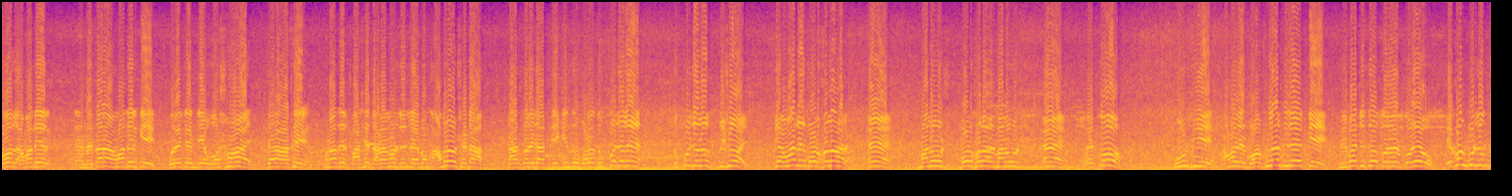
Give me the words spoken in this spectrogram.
দল, আমাদের নেতারা আমাদেরকে বলেছেন যে অসহায় যারা আছে, ওনাদের পাশে দাঁড়ানোর জন্য এবং আমরাও সেটা কাজ করে যাচ্ছি। কিন্তু বড় দুঃখজনক দুঃখজনক বিষয় যে আমাদের বড়খলার মানুষ বড়খলার মানুষ হ্যাঁ, এত ভোট দিয়ে আমাদের বড়খলার বিধায়ককে নির্বাচিত করার পরেও এখন পর্যন্ত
